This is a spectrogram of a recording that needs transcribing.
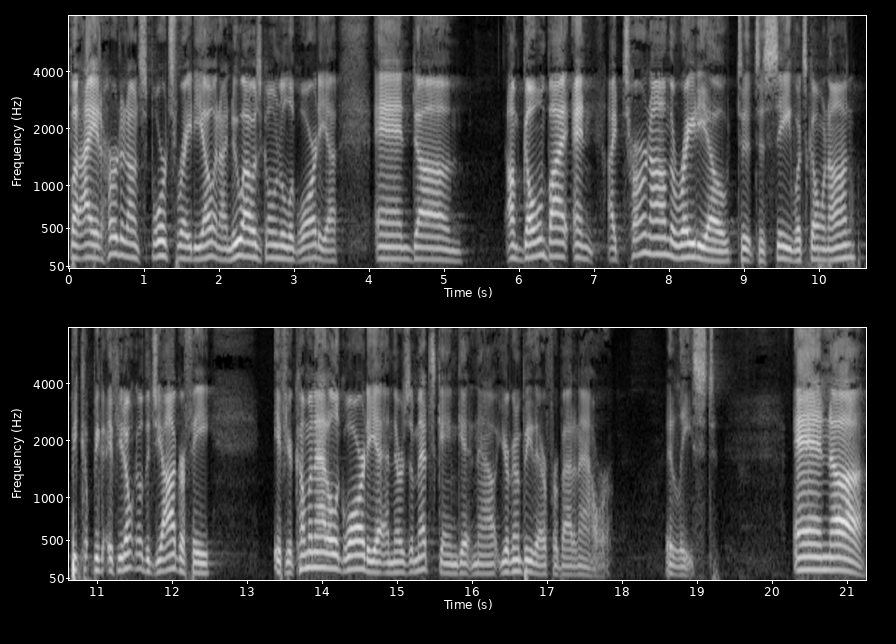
but I had heard it on sports radio, and I knew I was going to LaGuardia, and. Um, I'm going by, and I turn on the radio to, to see what's going on. Because, if you don't know the geography, if you're coming out of LaGuardia and there's a Mets game getting out, you're going to be there for about an hour, at least. And uh,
